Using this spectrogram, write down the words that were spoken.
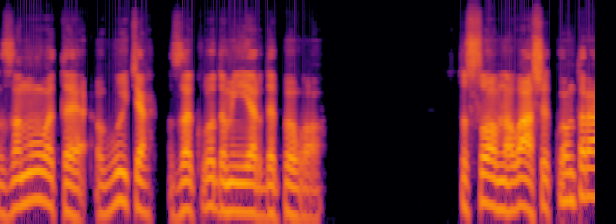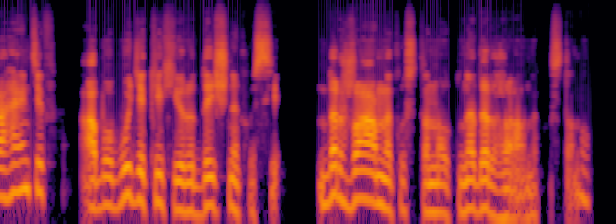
замовити витяг за кодом ЄРДПО стосовно ваших контрагентів або будь-яких юридичних осіб, державних установ, недержавних установ.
